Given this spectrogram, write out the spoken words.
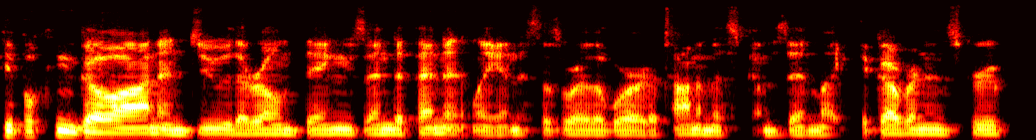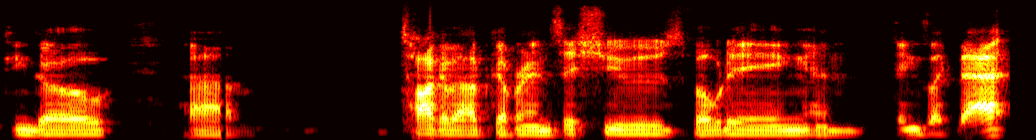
people can go on and do their own things independently. And this is where the word autonomous comes in. Like the governance group can go um, talk about governance issues, voting, and things like that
